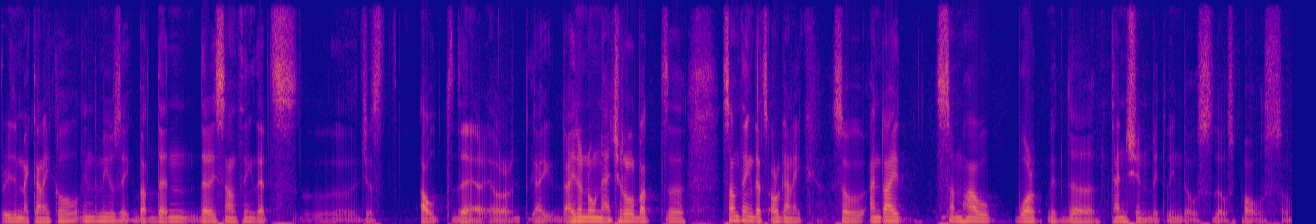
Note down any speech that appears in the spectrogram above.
pretty mechanical in the music, but then there is something that's uh, just out there or I, I don't know natural but uh, something that's organic. So and I somehow work with the tension between those those poles so.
